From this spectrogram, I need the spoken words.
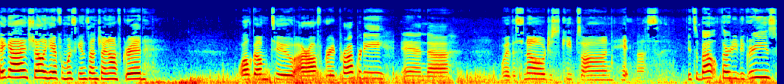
Hey guys, Shelly here from Whiskey and Sunshine Off Grid. Welcome to our off-grid property and uh, where the snow just keeps on hitting us. It's about 30 degrees.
